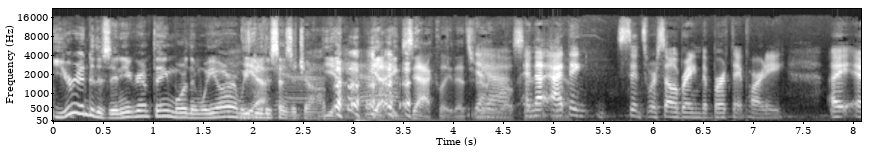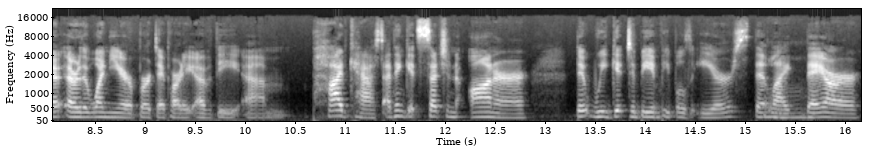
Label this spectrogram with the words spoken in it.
you're into this Enneagram thing more than we are, and we Yeah. do this as a job. Yeah. yeah. Exactly. That's really Yeah, well said. and I, I think since we're celebrating the birthday party, uh, or the one year birthday party of the um, podcast, I think it's such an honor that we get to be in people's ears. That like they are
